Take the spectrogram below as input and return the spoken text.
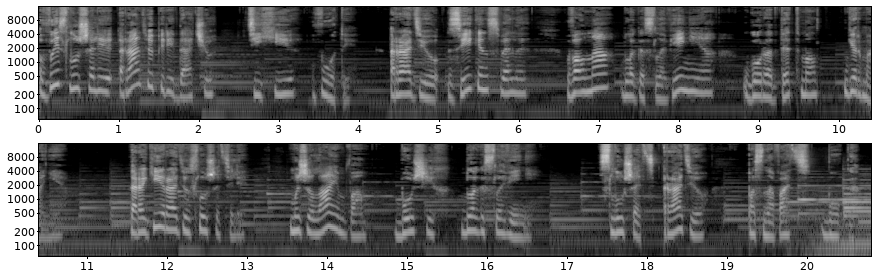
Вы слушали радиопередачу «Тихие воды». Радио Зегенсвелле, «Волна благословения», город Детмал, Германия. Дорогие радиослушатели, мы желаем вам Божьих благословений. Слушать радио, познавать Бога.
